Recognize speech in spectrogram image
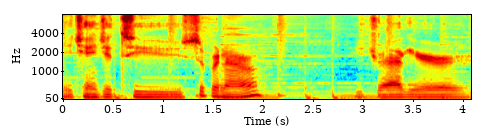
you change it to super narrow. You drag your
